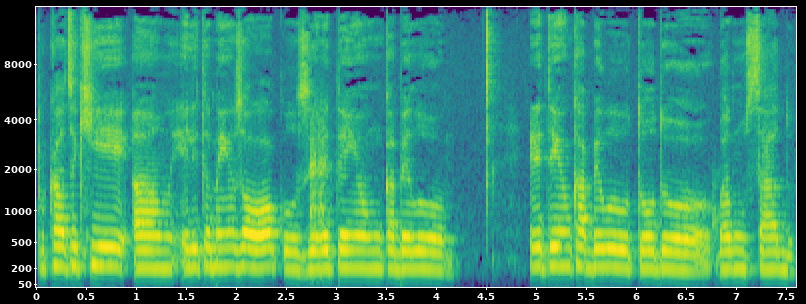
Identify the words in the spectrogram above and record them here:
por causa que um, ele também usa óculos, ele tem um cabelo ele tem um cabelo todo bagunçado.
